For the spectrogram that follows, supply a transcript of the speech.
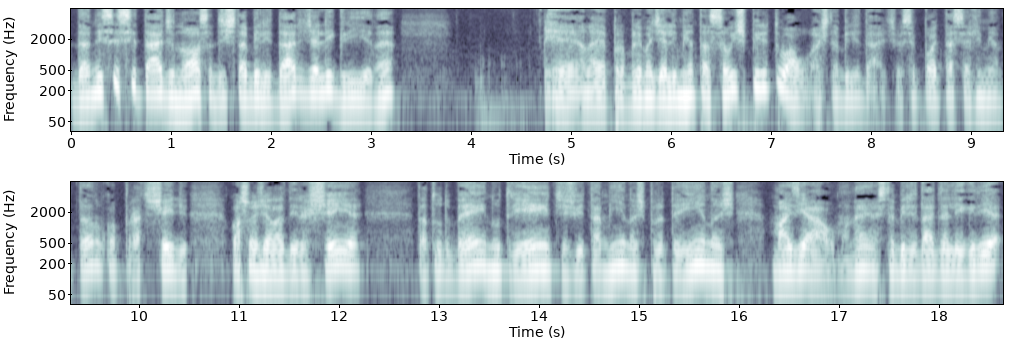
da necessidade nossa de estabilidade e de alegria, né? É, ela é problema de alimentação espiritual, a estabilidade. Você pode estar se alimentando com o prato cheio, de, com a sua geladeira cheia, tá tudo bem, nutrientes, vitaminas, proteínas, mas e a alma, né? A estabilidade da alegria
